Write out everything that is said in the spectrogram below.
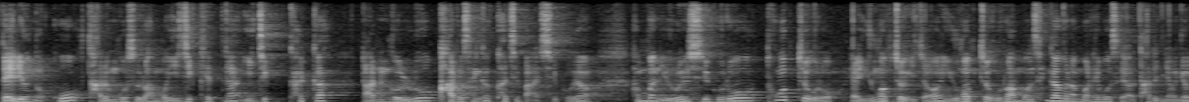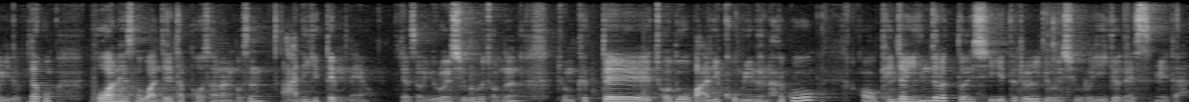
내려놓고 다른 곳으로 한번 이직했나 이직할까 라는 걸로 바로 생각하지 마시고요. 한번 이런 식으로 통합적으로, 야, 융합적이죠. 융합적으로 한번 생각을 한번 해보세요. 다른 영역이죠. 그렇다고 보안에서 완전히 다 벗어나는 것은 아니기 때문에요. 그래서 이런 식으로 저는 좀 그때 저도 많이 고민을 하고 어, 굉장히 힘들었던 시기들을 이런 식으로 이겨냈습니다.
